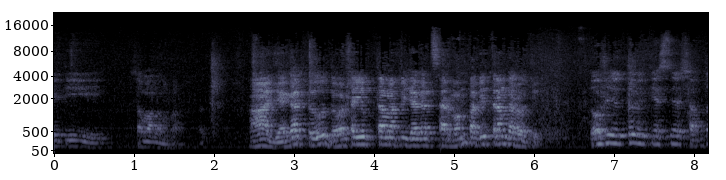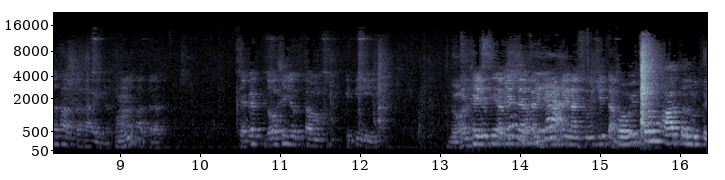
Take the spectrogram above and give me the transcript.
इति समानं वा हा जगत् दोषयुक्तमपि जगत् सर्वं पवित्रं करोति दोषयुक्तम् इत्यस्य शब्दः कः हम्म? अत्र। जगत् दोषयुक्तम् इति। दोषयुक्तमिति तत्र किमपि न सूचितं पवित्रम् आतनुते।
